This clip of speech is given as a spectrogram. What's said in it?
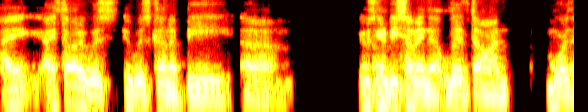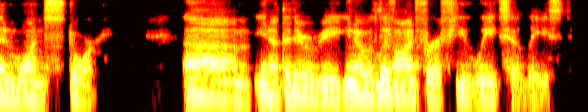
I, I thought it was, it was going to be, um, it was going to be something that lived on more than one story. Um, you know, that there would be, you know, live on for a few weeks at least.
